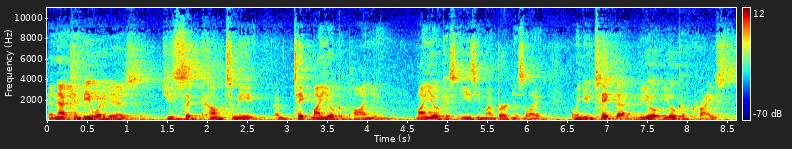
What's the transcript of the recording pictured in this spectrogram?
And that can be what it is. Jesus said, Come to me and take my yoke upon you. My yoke is easy my burden is light. And when you take that yoke of Christ,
